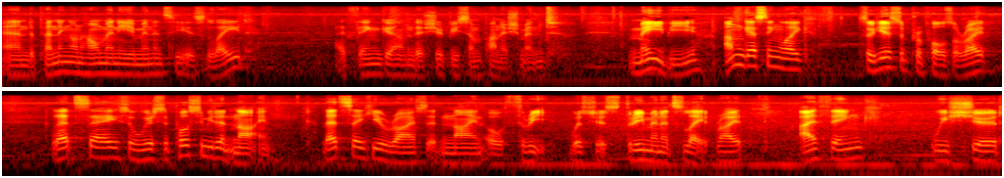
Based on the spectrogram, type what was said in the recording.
And depending on how many minutes he is late, I think um, there should be some punishment. Maybe, I'm guessing like, so here's the proposal, right? Let's say, so we're supposed to meet at 9. Let's say he arrives at 9.03, which is three minutes late, right? I think we should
